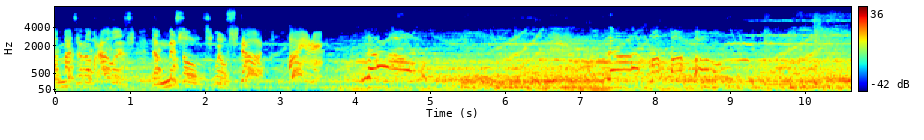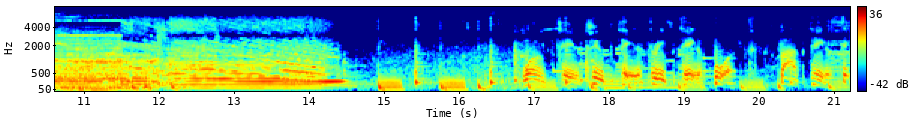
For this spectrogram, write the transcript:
A matter of hours, the missiles will start firing. No! No! One potato, two potato, three potato, four, five potato, six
